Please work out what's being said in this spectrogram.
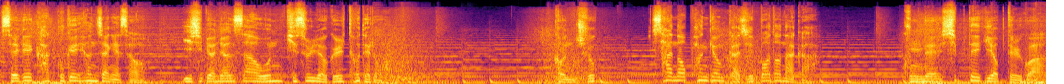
세계 각국의 현장에서 20여 년 쌓아온 기술력을 토대로 건축, 산업 환경까지 뻗어나가 국내 10대 기업들과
